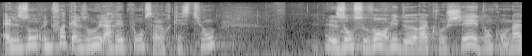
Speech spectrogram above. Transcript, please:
elles ont une fois qu'elles ont eu la réponse à leurs questions elles ont souvent envie de raccrocher. Et donc on a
